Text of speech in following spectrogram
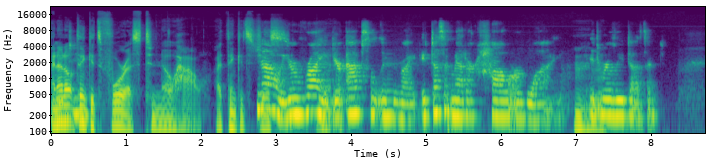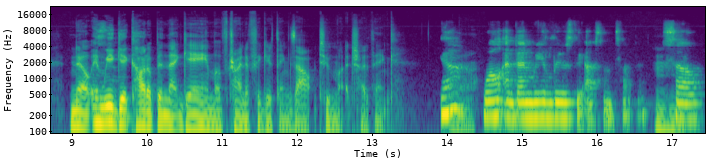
And I don't think it's for us to know how. I think it's just. No, you're right. Yeah. You're absolutely right. It doesn't matter how or why. Mm-hmm. It really doesn't. No, and so. we get caught up in that game of trying to figure things out too much, I think. Yeah. You know? Well, and then we lose the essence of it. Mm-hmm. So,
